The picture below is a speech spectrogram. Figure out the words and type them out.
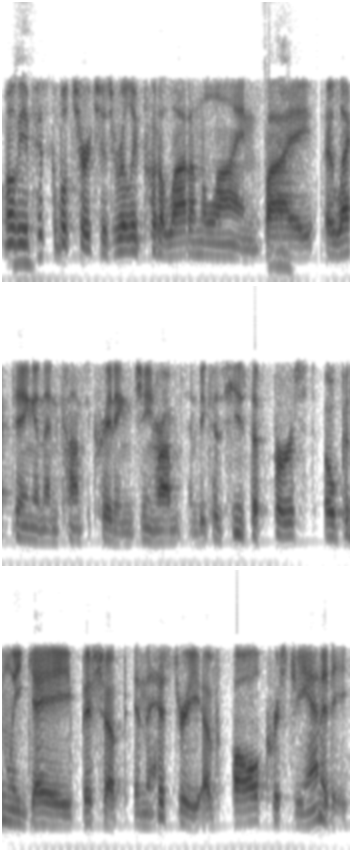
Well, the Episcopal Church has really put a lot on the line by electing and then consecrating Gene Robinson because he's the first openly gay bishop in the history of all Christianity,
